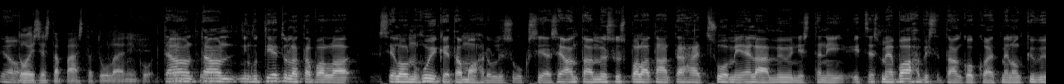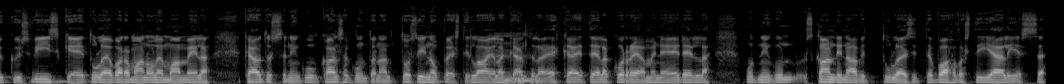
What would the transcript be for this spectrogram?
Joo. toisesta päästä tulee. Niin kuin tämä on, tämä on niin kuin tietyllä tavalla siellä on huikeita mahdollisuuksia. Se antaa myös, jos palataan tähän, että Suomi elää myynnistä, niin itse asiassa me vahvistetaan koko ajan, että meillä on kyvykkyys 5G, tulee varmaan olemaan meillä käytössä niin kuin kansakuntana tosi nopeasti laajalla mm. käyntöllä. Ehkä Etelä-Korea menee edellä, mutta niin kuin skandinaavit tulee sitten vahvasti jäljessä.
